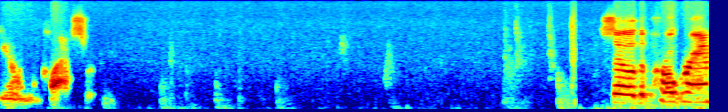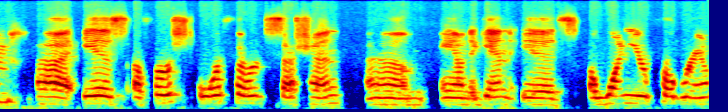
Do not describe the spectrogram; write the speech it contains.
here in the classroom. So the program uh, is a first or third session. Um, and again, it's a one-year program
